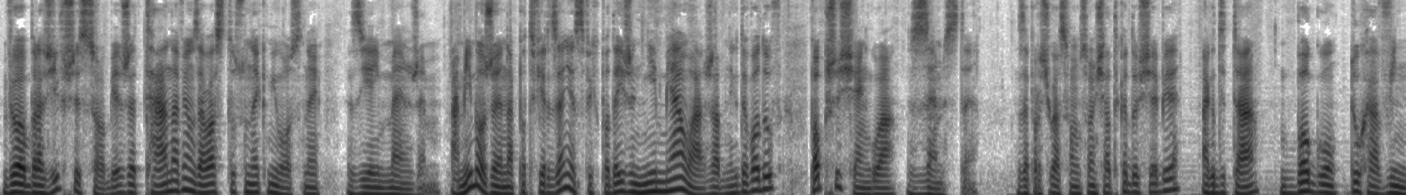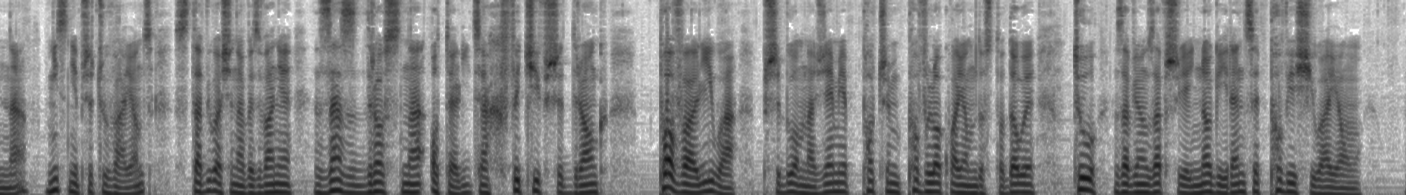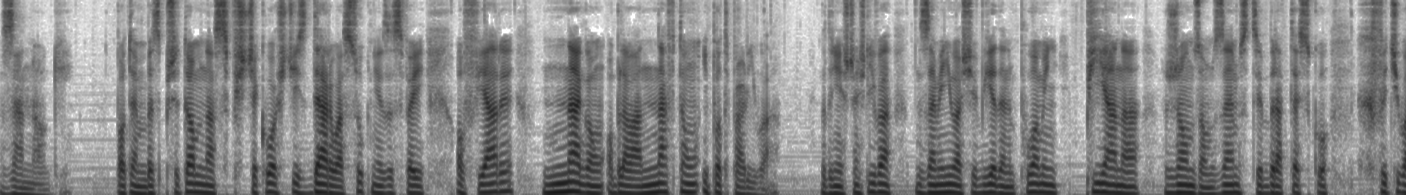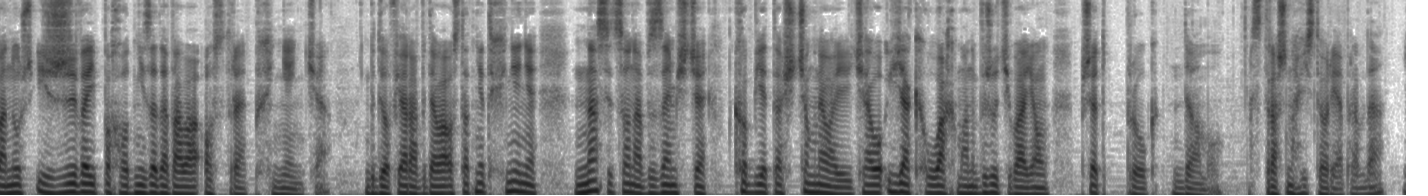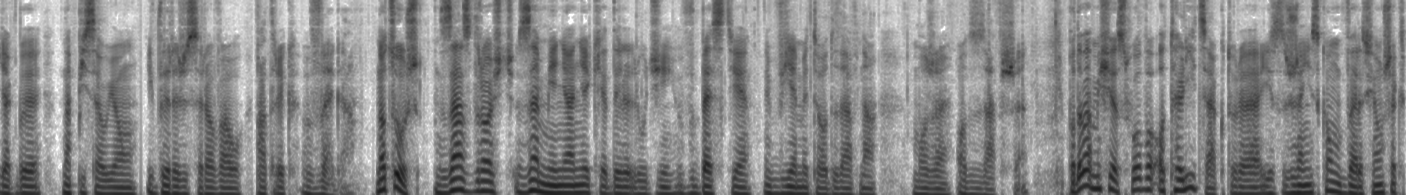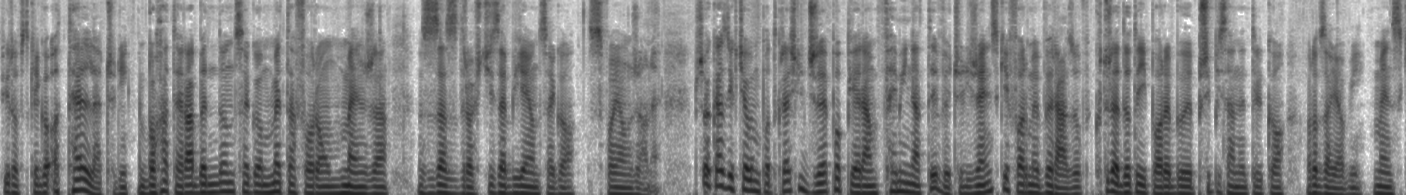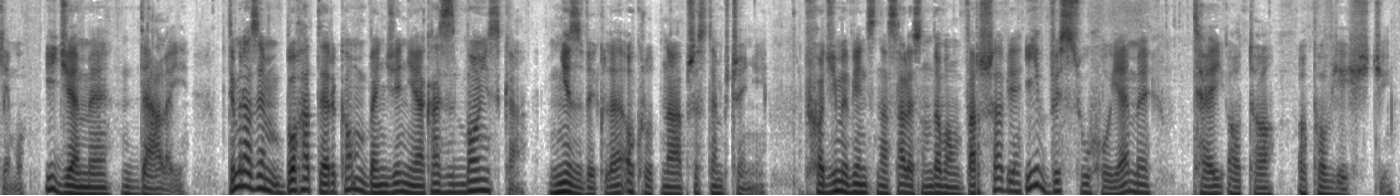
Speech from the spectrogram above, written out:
wyobraziwszy sobie, że ta nawiązała stosunek miłosny z jej mężem. A mimo, że na potwierdzenie swych podejrzeń nie miała żadnych dowodów, poprzysięgła zemstę. Zaprosiła swą sąsiadkę do siebie, a gdy ta, Bogu ducha winna, nic nie przeczuwając, stawiła się na wezwanie, zazdrosna otelica, chwyciwszy drąg, powaliła przybyłą na ziemię, po czym powlokła ją do stodoły, tu, zawiązawszy jej nogi i ręce, powiesiła ją za nogi. Potem bezprzytomna z wściekłości zdarła suknię ze swej ofiary, nagą oblała naftą i podpaliła. Gdy nieszczęśliwa zamieniła się w jeden płomień, pijana rządzą zemsty bratesku chwyciła nóż i żywej pochodni zadawała ostre pchnięcia. Gdy ofiara wydała ostatnie tchnienie, nasycona w zemście, kobieta ściągnęła jej ciało i jak łachman wyrzuciła ją przed próg domu. Straszna historia, prawda? Jakby napisał ją i wyreżyserował Patryk Wega. No cóż, zazdrość zamienia niekiedy ludzi w bestie, wiemy to od dawna może od zawsze. Podoba mi się słowo otelica, które jest żeńską wersją szekspirowskiego Otella, czyli bohatera będącego metaforą męża z zazdrości zabijającego swoją żonę. Przy okazji chciałbym podkreślić, że popieram feminatywy, czyli żeńskie formy wyrazów, które do tej pory były przypisane tylko rodzajowi męskiemu. Idziemy dalej. Tym razem bohaterką będzie niejaka Zbońska, niezwykle okrutna przestępczyni. Wchodzimy więc na salę sądową w Warszawie i wysłuchujemy tej oto opowieści.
